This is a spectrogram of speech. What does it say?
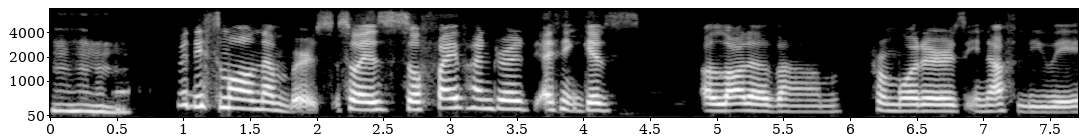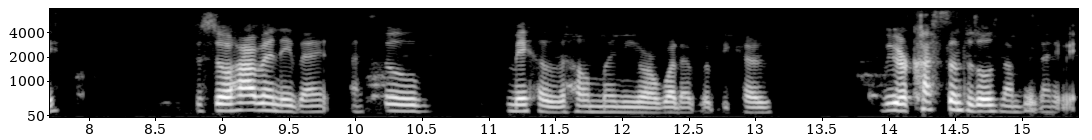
hmm with the small numbers. So is so 500 I think gives a lot of um promoters enough leeway to still have an event and still make a little money or whatever because we are accustomed to those numbers anyway.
